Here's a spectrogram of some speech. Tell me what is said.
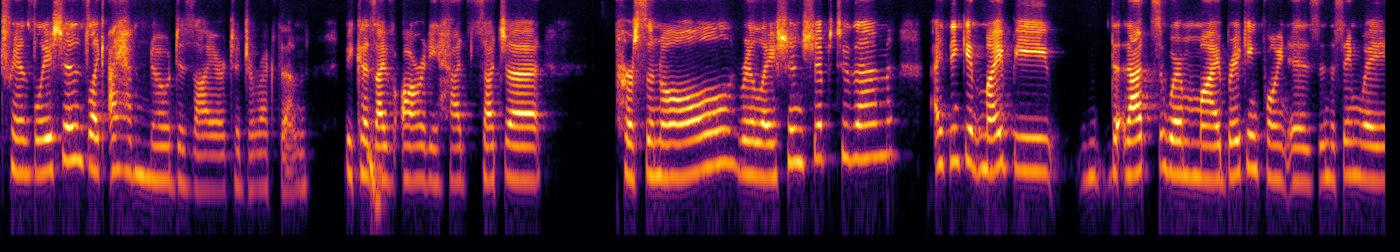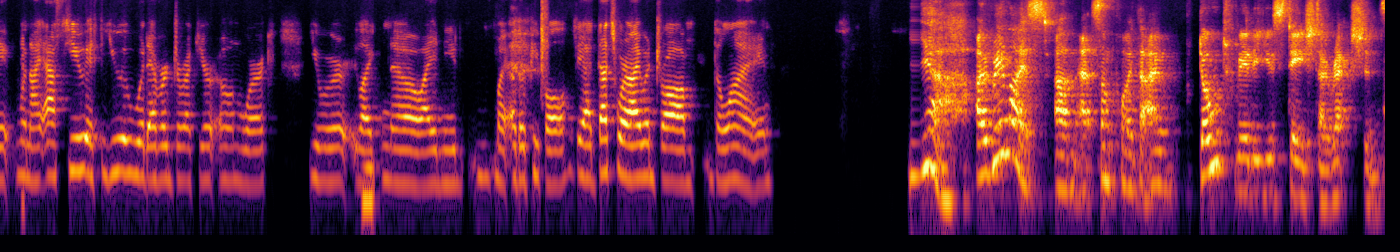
translations, like I have no desire to direct them because Hmm. I've already had such a personal relationship to them. I think it might be th- that's where my breaking point is in the same way when I asked you if you would ever direct your own work, you were like, no, I need my other people. Yeah, that's where I would draw the line. Yeah, I realized um, at some point that I don't really use stage directions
